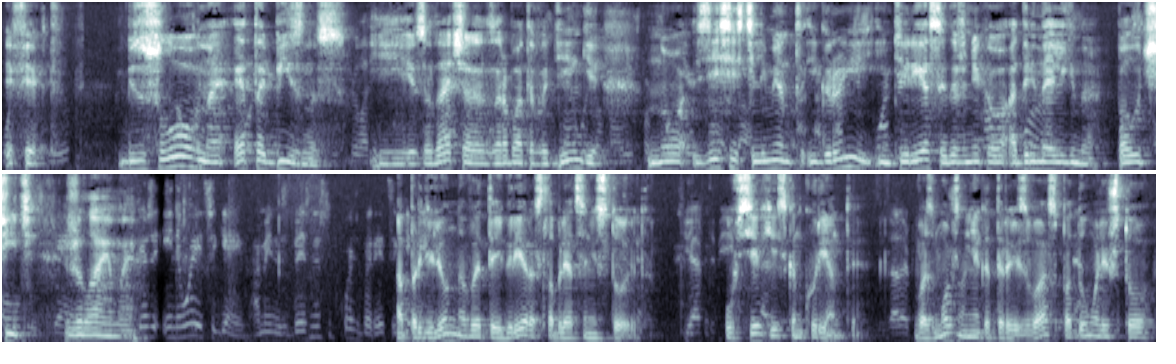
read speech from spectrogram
эффект. Безусловно, это бизнес. И задача зарабатывать деньги, но здесь есть элемент игры, интереса и даже некого адреналина, получить желаемое. Определенно в этой игре расслабляться не стоит. У всех есть конкуренты. Возможно, некоторые из вас подумали, что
